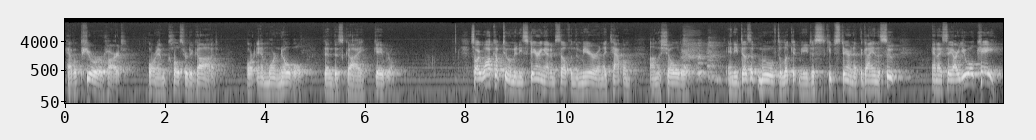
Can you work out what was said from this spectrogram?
have a purer heart or am closer to God or am more noble than this guy, Gabriel. So I walk up to him and he's staring at himself in the mirror and I tap him on the shoulder. And he doesn't move to look at me, he just keeps staring at the guy in the suit. And I say, Are you okay?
